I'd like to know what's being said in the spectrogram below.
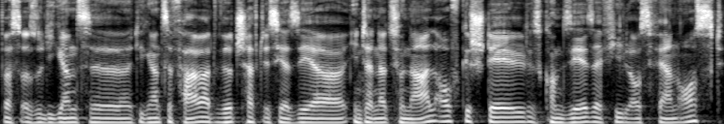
was also die ganze, die ganze Fahrradwirtschaft ist ja sehr international aufgestellt. Es kommt sehr, sehr viel aus Fernost.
